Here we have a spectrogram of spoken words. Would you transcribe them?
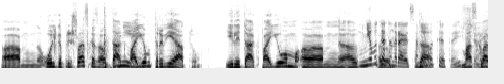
А, Ольга пришла, сказала, так, Не. поем травиату. Или так, поем... а, м, а, Мне вот э, это нравится, а да. мне вот это. и Москва,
